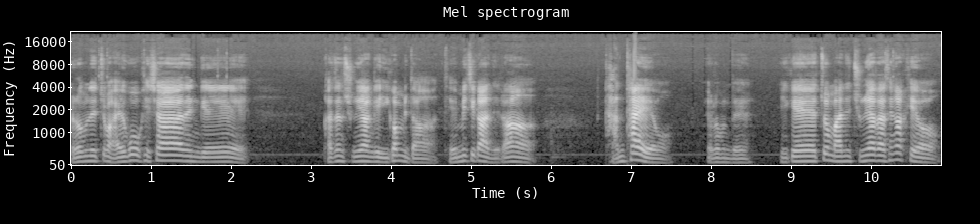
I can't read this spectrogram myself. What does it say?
여러분들이 좀 알고 계셔야 하는 게 가장 중요한 게 이겁니다. 데미지가 아니라 단타예요. 여러분들. 이게 좀 많이 중요하다 생각해요.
